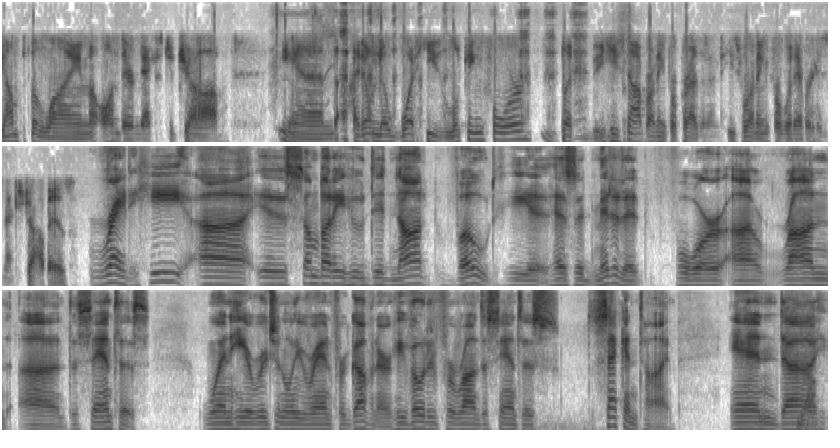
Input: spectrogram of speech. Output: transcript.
jump the line on their next job. And I don't know what he's looking for, but he's not running for president. He's running for whatever his next job is. Right. He uh, is somebody who did not vote. He has admitted it for uh, Ron uh, DeSantis when he originally ran for governor. He voted for Ron DeSantis the second time. And uh, yeah.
